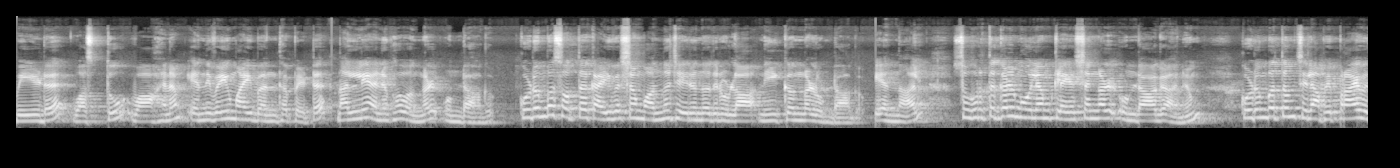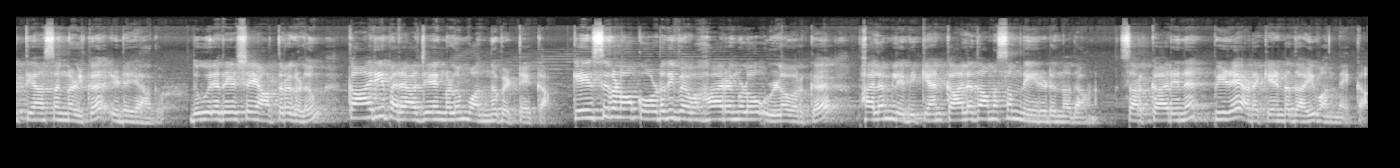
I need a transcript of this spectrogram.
വീട് വസ്തു വാഹനം എന്നിവയുമായി ബന്ധപ്പെട്ട് നല്ല അനുഭവങ്ങൾ ഉണ്ടാകും. കുടുംബ സ്വത്ത് കൈവശം വന്നു ചേരുന്നതിനുള്ള നീക്കങ്ങൾ ഉണ്ടാകും. എന്നാൽ സുഹൃത്തുക്കൾ മൂലം ക്ലേശങ്ങൾ ഉണ്ടാകാനും കുടുംബത്തും ചില അഭിപ്രായ വ്യത്യാസങ്ങൾക്ക് ഇടയാകും. ദൂരദേശ യാത്രകളും കാര്യപരാജയങ്ങളും വന്നുപെട്ടേക്കാം കേസുകളോ കോടതി വ്യവഹാരങ്ങളോ ഉള്ളവർക്ക് ഫലം ലഭിക്കാൻ കാലതാമസം നേരിടുന്നതാണ്. സർക്കാരിന് പിഴ അടയ്ക്കേണ്ടതായി വന്നേക്കാം.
